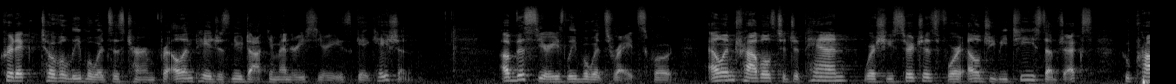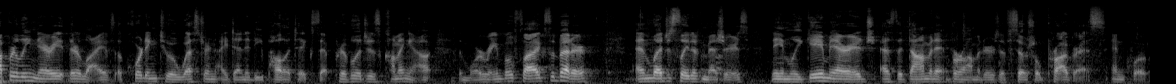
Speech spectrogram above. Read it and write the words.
critic Tova Leibowitz's term for Ellen Page's new documentary series, Gaycation. Of this series, Leibowitz writes, quote, Ellen travels to Japan, where she searches for LGBT subjects who properly narrate their lives according to a Western identity politics that privileges coming out, the more rainbow flags the better, and legislative measures, namely gay marriage, as the dominant barometers of social progress, end quote.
